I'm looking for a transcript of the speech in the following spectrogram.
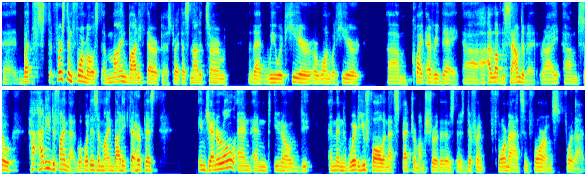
uh, but first and foremost, a mind body therapist, right? That's not a term that we would hear or one would hear um, quite every day. Uh, I love the sound of it, right? Um, so, how, how, do you define that? What what is a mind body therapist in general, and and you know, do, and then where do you fall in that spectrum? I'm sure there's there's different formats and forums for that.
